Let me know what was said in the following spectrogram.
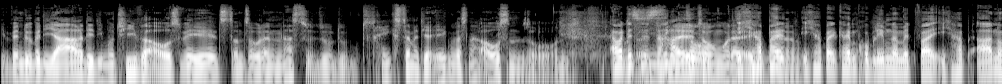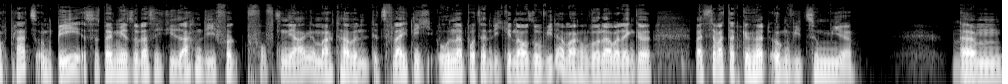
wenn du über die Jahre dir die Motive auswählst und so, dann hast du, du, du trägst damit ja irgendwas nach außen so und Aber und das ist irgendeine Haltung so, oder ich habe halt ich habe halt kein Problem damit, weil ich habe A noch Platz und B ist es bei mir so, dass ich die Sachen, die ich vor 15 Jahren gemacht habe, jetzt vielleicht nicht hundertprozentig genau so wieder machen würde, aber denke, weißt du was, das gehört irgendwie zu mir. Hm. Ähm,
